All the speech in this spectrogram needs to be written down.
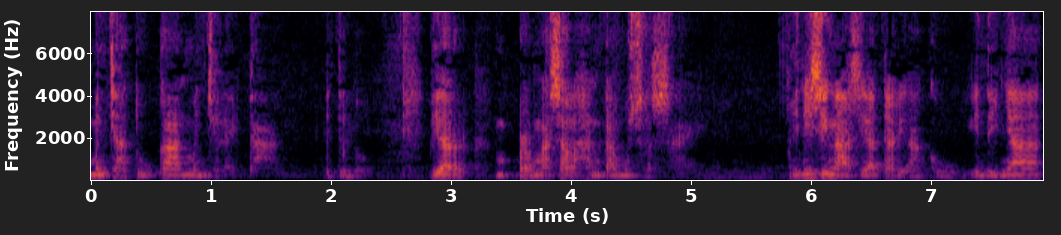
menjatuhkan menjelekkan itu loh biar permasalahan kamu selesai ini sih nasihat dari aku intinya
